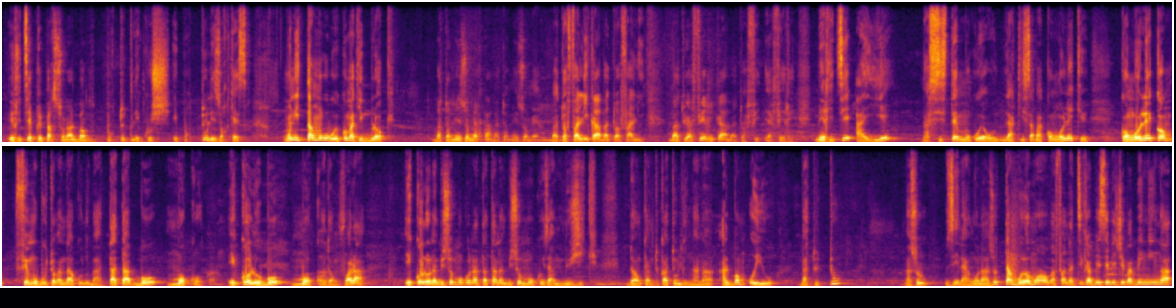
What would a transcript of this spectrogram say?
héritier prépare son album pour toutes les couches et pour tous les orchestres. Moni ntan moko boye ekomaki bloc. Bato ya maison mare kaka bato ya maison mare bato ya fali kaka bato ya fali. Bato ya feri kaka bato ya fe- ya feri mais héritier aye na système moko ya kolakisa bacongolais ke congolais comme fe mobutu abandaka koloba tata bo moko ekolo bo moko. Donc voilà ekolo na biso moko na tata na biso moko eza musique. Donc en tout cas tolingana album oyo bato tout bazozela yango nazotambola mwa bafanatike ya bcbg babengi nga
